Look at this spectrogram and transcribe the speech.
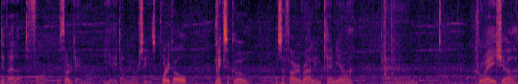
developed for the third game or is Portugal, Mexico, the Safari Rally in Kenya, um, Croatia,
